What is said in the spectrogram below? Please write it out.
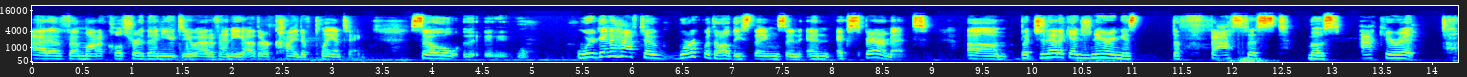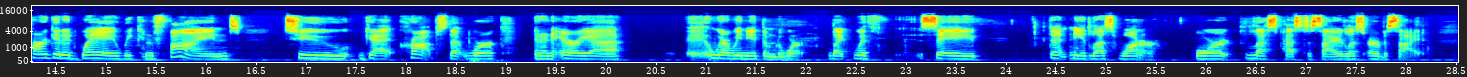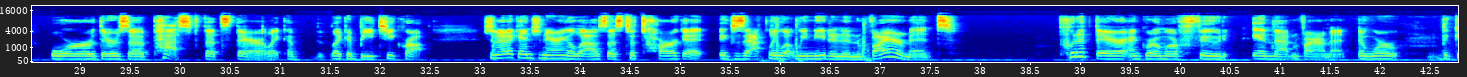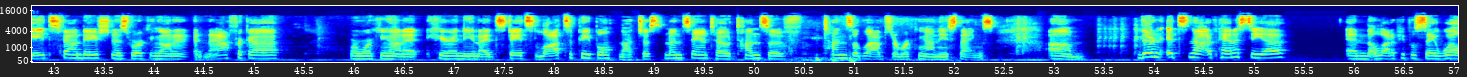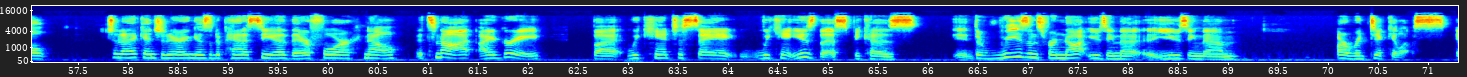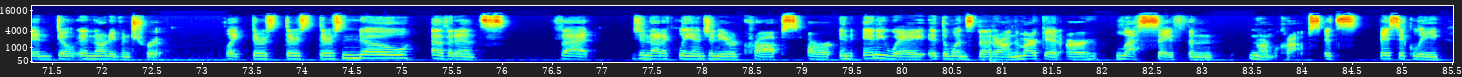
out of a monoculture than you do out of any other kind of planting. So uh, we're going to have to work with all these things and, and experiment. Um, but genetic engineering is the fastest most accurate targeted way we can find to get crops that work in an area uh, where we need them to work. Like with say that need less water or less pesticide less herbicide or there's a pest that's there like a like a bt crop genetic engineering allows us to target exactly what we need in an environment put it there and grow more food in that environment and we're the gates foundation is working on it in africa we're working on it here in the United States. Lots of people, not just Monsanto, tons of tons of labs are working on these things. Um, it's not a panacea, and a lot of people say, "Well, genetic engineering isn't a panacea, therefore, no, it's not." I agree, but we can't just say we can't use this because the reasons for not using the using them are ridiculous and don't and aren't even true. Like there's there's there's no evidence that genetically engineered crops are in any way the ones that are on the market are less safe than normal crops. It's basically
